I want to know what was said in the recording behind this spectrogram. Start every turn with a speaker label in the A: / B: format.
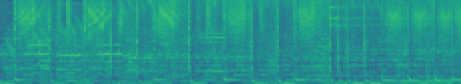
A: Música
